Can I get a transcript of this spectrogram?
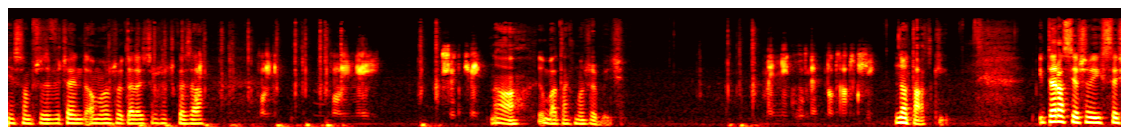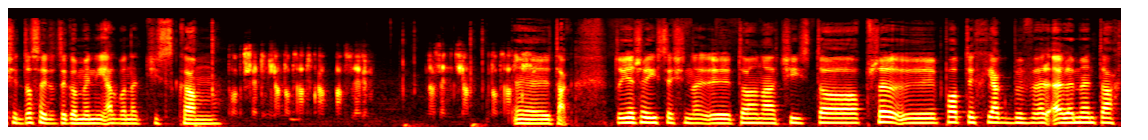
nie są przyzwyczajeni, to może gadać troszeczkę za... No, chyba tak może być. menu główne, notatki, Notatki. I teraz jeżeli chcę się dostać do tego menu, albo naciskam a Yy, tak, to jeżeli chce się na, yy, to nacisk, to prze, yy, po tych jakby w elementach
